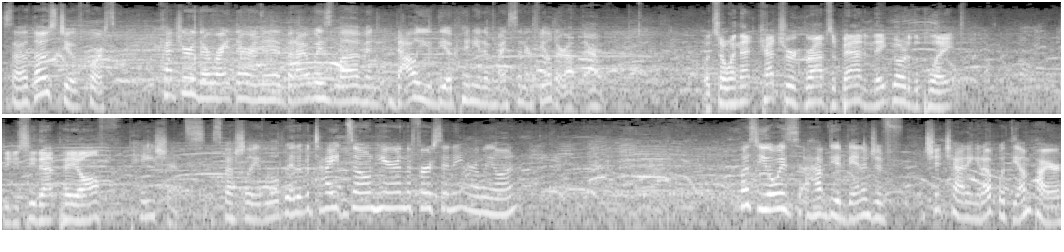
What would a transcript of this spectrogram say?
So those two, of course. Catcher, they're right there in it, but I always love and value the opinion of my center fielder out there. But so when that catcher grabs a bat and they go to the plate, did you see that pay off? Patience, especially a little bit of a tight zone here in the first inning early on. Plus, you always have the advantage of chit-chatting it up with the umpire.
